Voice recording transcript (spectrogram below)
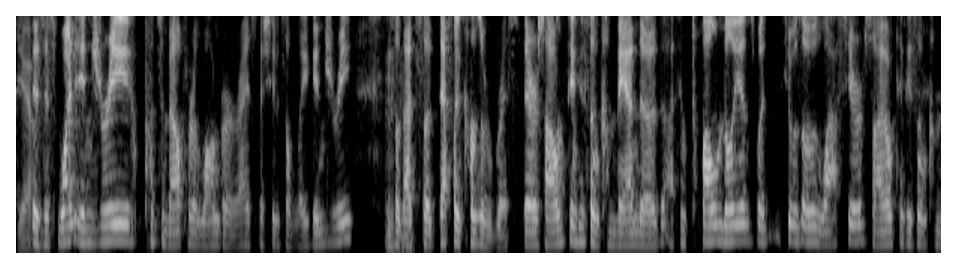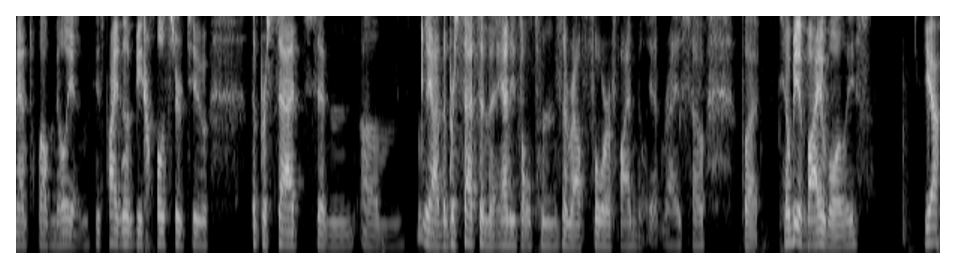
Yeah, Is this one injury puts him out for longer, right? Especially if it's a leg injury. So Mhm. that's a, definitely comes with risk there. So I don't think he's in command of, I think 12 million is what he was owed last year. So I don't think he's going to command 12 million. He's probably going to be closer to the Brissett's and um yeah the Brissett's and the Andy Daltons around four or five million right so but he'll be a viable at least Yeah,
